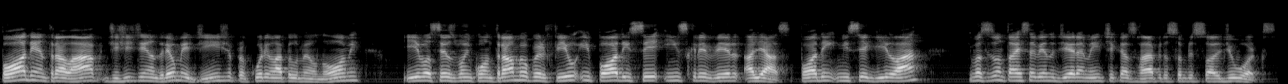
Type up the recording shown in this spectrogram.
podem entrar lá, digitem André Medinja, procurem lá pelo meu nome, e vocês vão encontrar o meu perfil e podem se inscrever, aliás, podem me seguir lá, que vocês vão estar recebendo diariamente dicas rápidas sobre SolidWorks.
